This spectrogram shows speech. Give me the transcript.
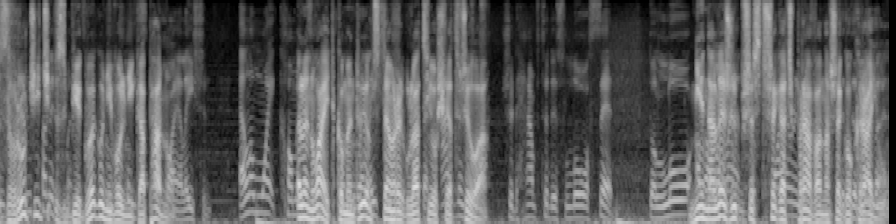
zwrócić zbiegłego niewolnika panu. Ellen White komentując tę regulację oświadczyła: Nie należy przestrzegać prawa naszego kraju,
